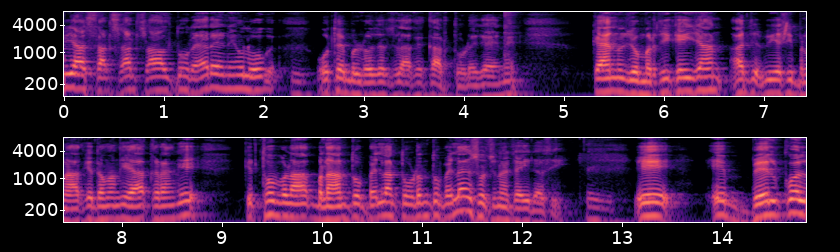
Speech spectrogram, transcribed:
50 60 60 ਸਾਲ ਤੋਂ ਰਹਿ ਰਹੇ ਨੇ ਉਹ ਲੋਕ ਉੱਥੇ ਬੁਲਡੋਜ਼ਰ ਚਲਾ ਕੇ ਘਰ ਤੋੜੇ ਗਏ ਨੇ। ਕਹਿਣ ਨੂੰ ਜੋ ਮਰਜ਼ੀ ਕਹੀ ਜਾਣ ਅੱਜ ਵੀ ਅਸੀਂ ਬਣਾ ਕੇ ਦਵਾਂਗੇ ਆ ਕਰਾਂਗੇ ਕਿੱਥੋਂ ਬਣਾ ਬਣਾਉਣ ਤੋਂ ਪਹਿਲਾਂ ਤੋੜਨ ਤੋਂ ਪਹਿਲਾਂ ਇਹ ਸੋਚਣਾ ਚਾਹੀਦਾ ਸੀ। ਇਹ ਇਹ ਬਿਲਕੁਲ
